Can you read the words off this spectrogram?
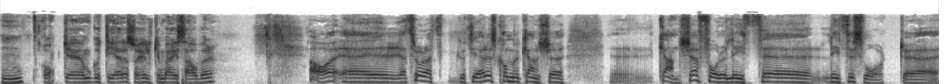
Mm. Och eh, Gutierrez och Hülkenberg Sauber? Ja, eh, jag tror att Gutierrez kommer kanske, eh, kanske få det lite, lite svårt. Eh,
